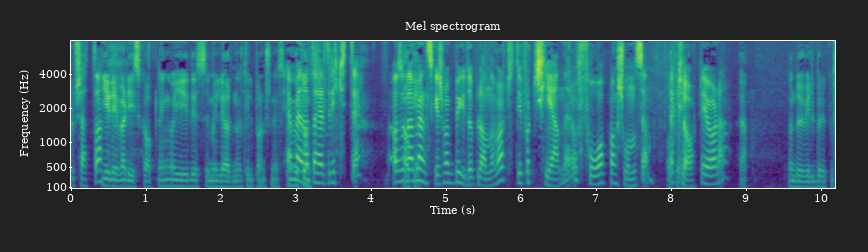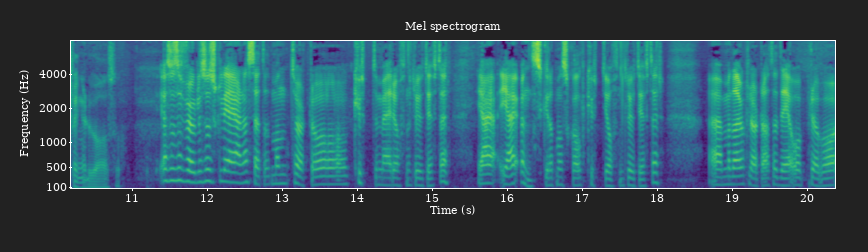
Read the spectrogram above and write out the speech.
budsjettet. Gir det verdiskapning å gi disse milliardene til pensjonistene? Jeg mener at det er helt riktig. Altså Det er mennesker som har bygd opp landet vårt. De fortjener å få pensjonen sin. Det er okay. klart de gjør det. Ja. Men du vil bruke penger du også? Ja, så selvfølgelig så skulle jeg gjerne sett at man turte å kutte mer i offentlige utgifter. Jeg, jeg ønsker at man skal kutte i offentlige utgifter. Eh, Men det er jo klart at det å prøve å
